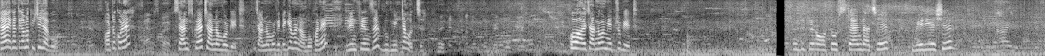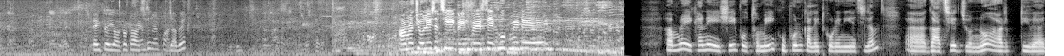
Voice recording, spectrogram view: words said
হ্যাঁ এখান থেকে আমরা কিসে যাব? অটো করে? স্যাম স্কোয়ার চার নম্বর গেট চার নম্বর গেটে গিয়ে আমরা নামবো। ওখানে গ্রিন ফ্রেন্ডসের গ্রুপ মিটটা হচ্ছে। ও, আর চার নম্বর মেট্রো গেট এদিকে অটো স্ট্যান্ড আছে। বেরিয়ে এসে এই তো এই অটোটা আছে, যাবে। আমরা চলে এসেছি গ্রিন ফেয়ার্সের গ্রুপ মিটে আমরা এখানে এসেই প্রথমেই কুপন কালেক্ট করে নিয়েছিলাম গাছের জন্য আর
